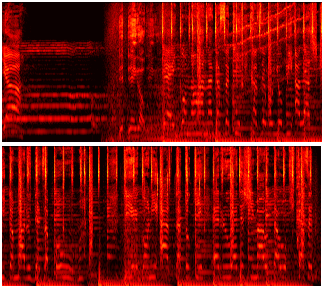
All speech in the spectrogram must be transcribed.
Yeah. でで go. デイゴの花が咲き風を呼び嵐来たまるでザ・ブームディエゴに会った時 LA で島歌を聴かせて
